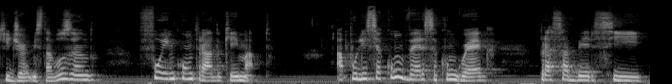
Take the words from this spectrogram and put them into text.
que Jeremy estava usando, foi encontrado queimado. A polícia conversa com Greg para saber se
